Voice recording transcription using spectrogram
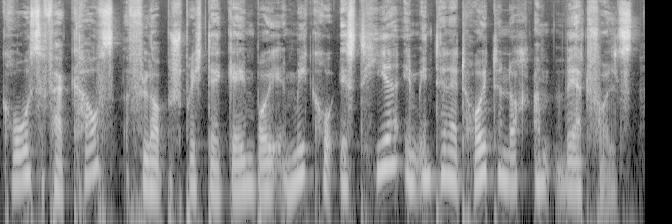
große Verkaufsflop, sprich der Game Boy Micro, ist hier im Internet heute noch am wertvollsten.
